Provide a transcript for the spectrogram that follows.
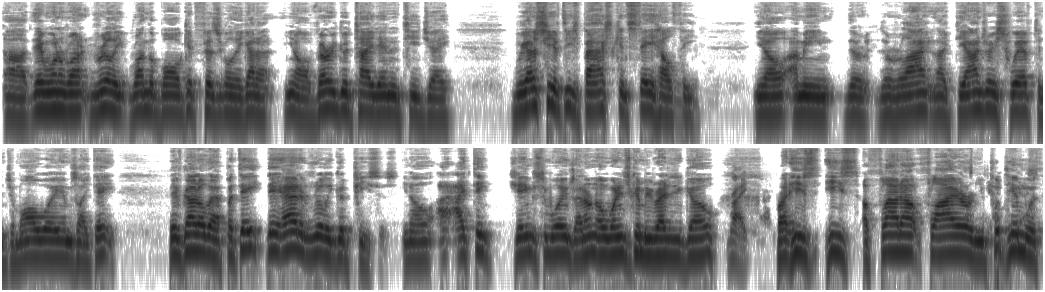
Uh, they want to run really run the ball, get physical. They got a you know a very good tight end in TJ. We got to see if these backs can stay healthy. You know, I mean, they're they're relying like D'Andre Swift and Jamaal Williams, like they they've got all that, but they they added really good pieces. You know, I, I think Jameson Williams. I don't know when he's going to be ready to go, right? But he's he's a flat out flyer, and you put him with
